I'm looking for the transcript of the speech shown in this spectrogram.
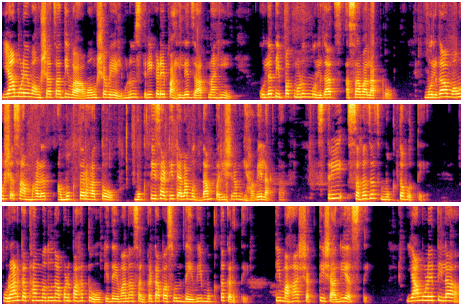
यामुळे वंशाचा दिवा वंशवेल म्हणून स्त्रीकडे पाहिले जात नाही. कुलदीपक म्हणून मुलगाच असावा लागतो. मुलगा वंश सांभाळत अमुक्त राहतो. मुक्तीसाठी त्याला मुद्दाम परिश्रम घ्यावे लागतात. स्त्री सहजच मुक्त होते. पुराणकथांमधून आपण पाहतो की देवांना संकटापासून देवी मुक्त करते. ती महाशक्तिशाली असते. यामुळे तिला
